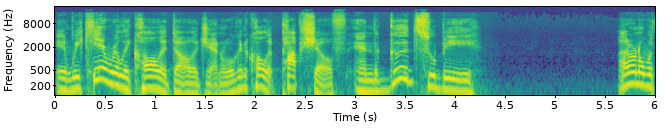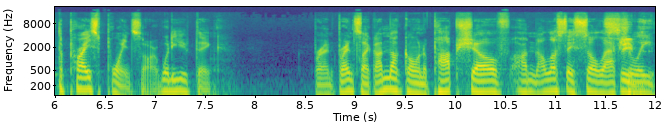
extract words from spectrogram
and we can't really call it dollar general. We're going to call it pop shelf and the goods will be i don't know what the price points are. What do you think? Brent brent's like i'm not going to pop shelf um, unless they sell actually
